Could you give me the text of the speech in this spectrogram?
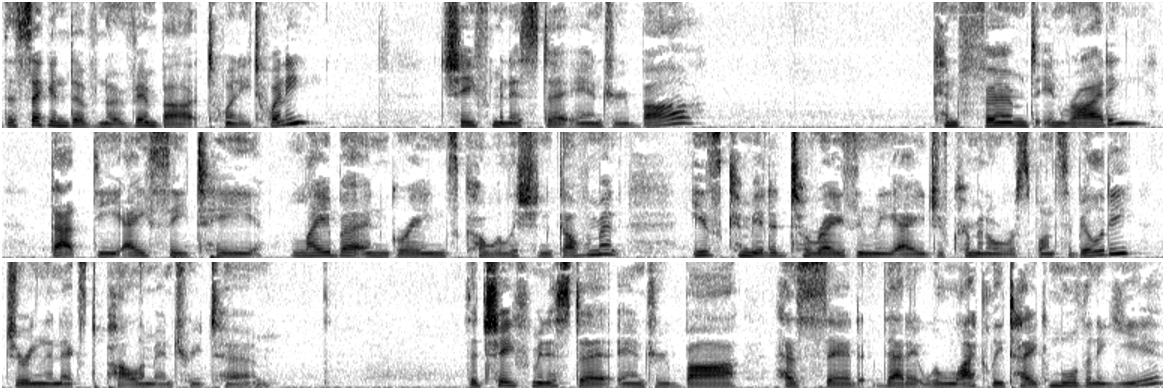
the 2nd of November 2020, Chief Minister Andrew Barr confirmed in writing that the ACT Labor and Greens coalition government is committed to raising the age of criminal responsibility during the next parliamentary term. The Chief Minister, Andrew Barr, has said that it will likely take more than a year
